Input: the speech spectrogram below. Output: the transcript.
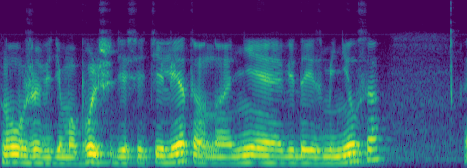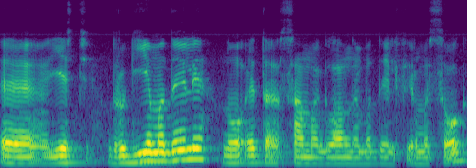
ну, уже, видимо, больше 10 лет, он не видоизменился. Э, есть другие модели, но это самая главная модель фирмы SOG.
